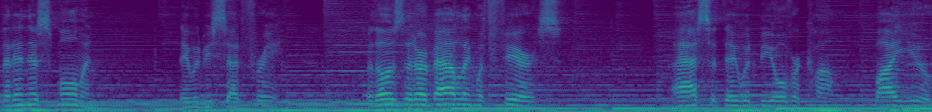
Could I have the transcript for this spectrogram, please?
That in this moment, they would be set free. For those that are battling with fears, I ask that they would be overcome by you,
